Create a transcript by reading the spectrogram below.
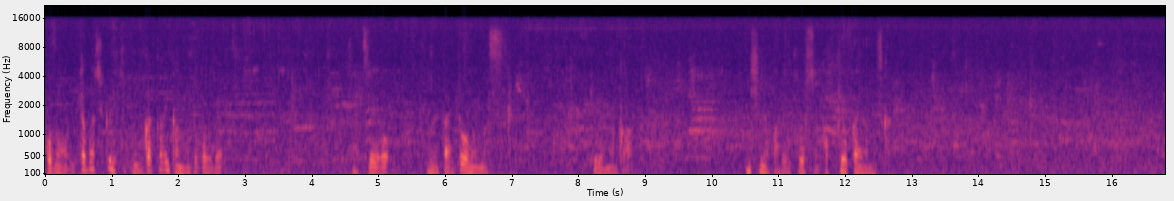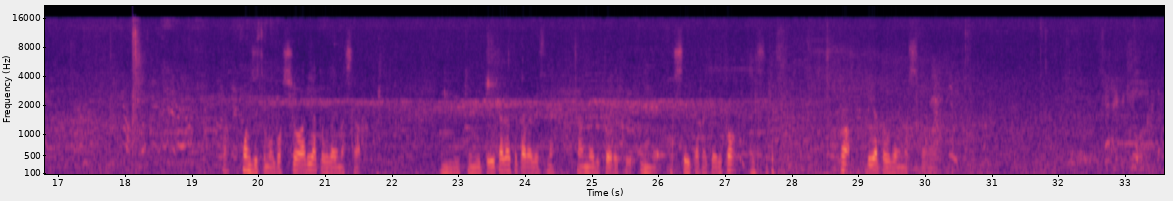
この板橋区立文化会館のところで撮影を終えたいと思います。けどなんか西野バレエ教室の発表会なんですかね。本日もご視聴ありがとうございました、えー、気に入っていただけたらですねチャンネル登録いいね押していただけると嬉しいです。ありがとうございました。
